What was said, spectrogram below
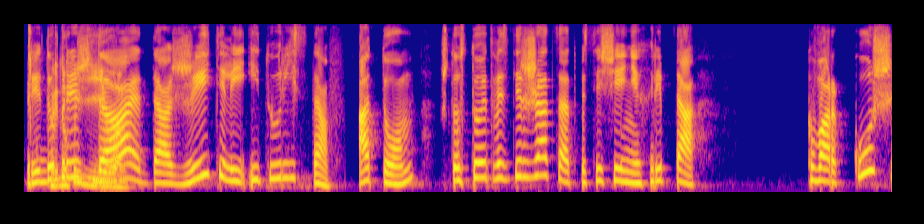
Предупреждает, да, жителей и туристов о том, что стоит воздержаться от посещения хребта Кваркуш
